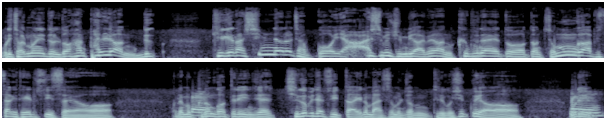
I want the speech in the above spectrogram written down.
우리 젊은이들도 한 8년, 늦, 길게나 10년을 잡고 열심히 준비하면 그 분야의 또 어떤 전문가 비슷하게 될 수 있어요. 그러면 네. 그런 것들이 이제 직업이 될 수 있다 이런 말씀을 좀 드리고 싶고요. 우리 네.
